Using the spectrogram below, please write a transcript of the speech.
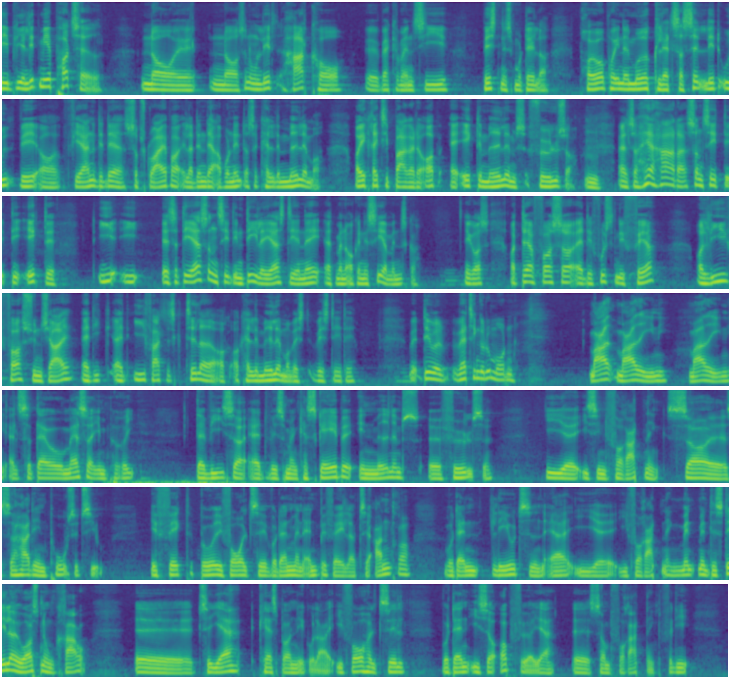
Det bliver lidt mere påtaget, når, øh, når sådan nogle lidt hardcore, øh, hvad kan man sige, businessmodeller, prøver på en eller anden måde at glatte sig selv lidt ud ved at fjerne den der subscriber eller den der abonnent, og så kalde dem medlemmer, og ikke rigtig bakker det op af ægte medlemsfølelser. Mm. Altså her har der sådan set det, det ægte, i, i, altså det er sådan set en del af jeres DNA, at man organiserer mennesker. Ikke også? Og derfor så er det fuldstændig fair, og lige for, synes jeg, at I, at I faktisk tillader at, at kalde det medlemmer, hvis, hvis det er det. det er, hvad tænker du, Morten? Meget, meget enig. Meget enig. Altså, der er jo masser af empiri, der viser, at hvis man kan skabe en medlemsfølelse øh, i, øh, i sin forretning, så, øh, så har det en positiv effekt, både i forhold til, hvordan man anbefaler til andre, hvordan levetiden er i, øh, i forretningen. Men, men det stiller jo også nogle krav øh, til jer, Kasper og Nikolaj, i forhold til, hvordan I så opfører jer øh, som forretning. Fordi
